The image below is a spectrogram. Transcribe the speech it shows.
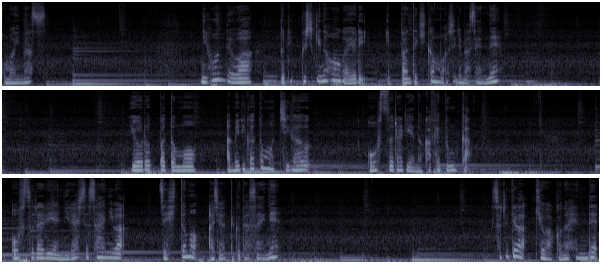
思います。日本ではドリップ式の方がより一般的かもしれませんね。ヨーロッパともアメリカとも違うオーストラリアのカフェ文化。オーストラリアにいらした際にはぜひとも味わってくださいねそれでは今日はこの辺で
